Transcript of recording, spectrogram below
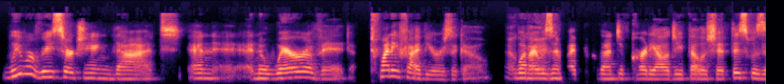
we were researching that and, and aware of it 25 years ago okay. when I was in my preventive cardiology fellowship. This was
